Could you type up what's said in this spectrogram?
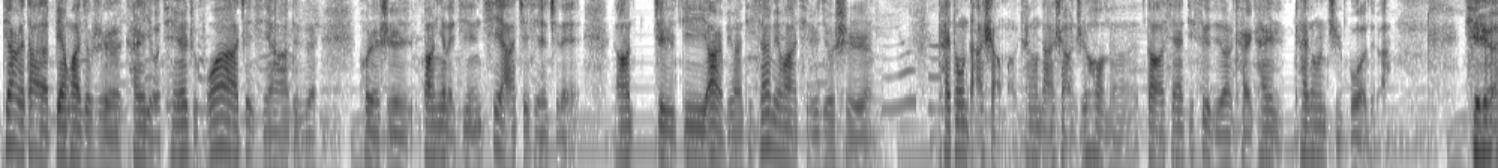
第二个大的变化就是开始有签约主播啊，这些啊，对不对？或者是帮你累积人气啊，这些之类。然后这是第二个变化，第三个变化其实就是开通打赏嘛。开通打赏之后呢，到现在第四个阶段，开始开始开通直播，对吧？其实，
